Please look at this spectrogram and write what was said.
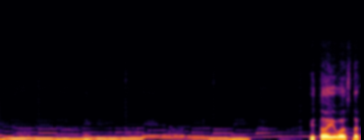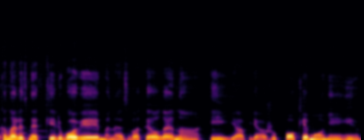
Yeah. Вітаю вас на каналі Знитки Любові. Мене звати Олена і я в'яжу покемонів.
